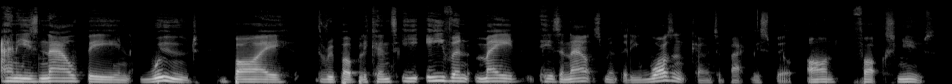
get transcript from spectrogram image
and he's now being wooed by the Republicans. He even made his announcement that he wasn't going to back this bill on Fox News.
